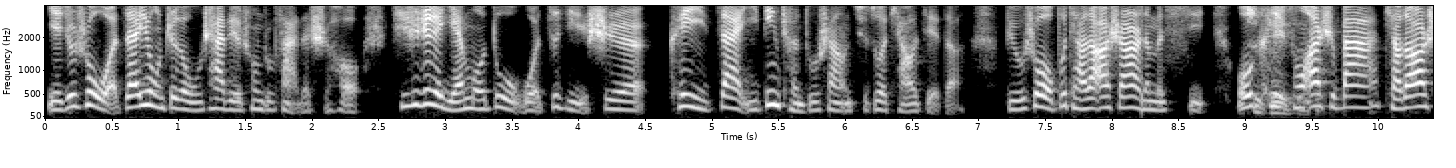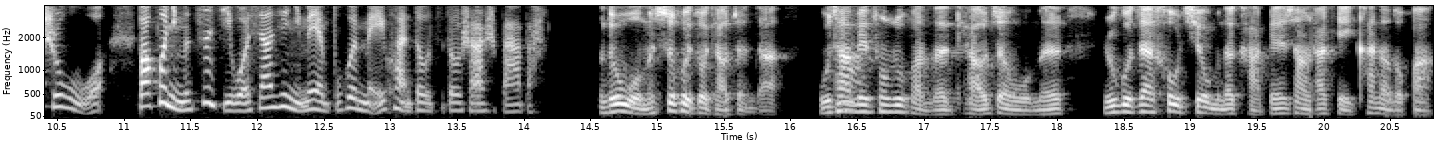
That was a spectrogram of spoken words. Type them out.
也就是说，我在用这个无差别冲煮法的时候，其实这个研磨度我自己是可以在一定程度上去做调节的。比如说，我不调到二十二那么细，我可以从二十八调到二十五。包括你们自己，我相信你们也不会每一款豆子都是二十八吧？很多我们是会做调整的。无差别冲煮法的调整，我们如果在后期我们的卡片上大家可以看到的话，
